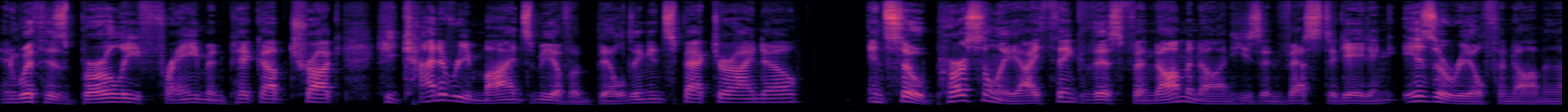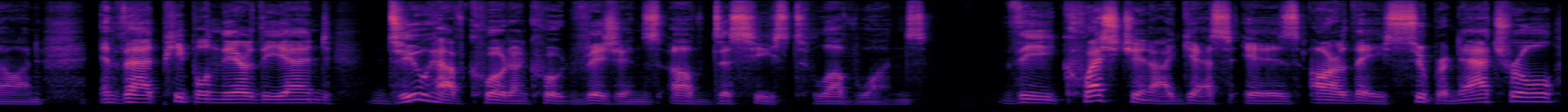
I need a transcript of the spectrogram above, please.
And with his burly frame and pickup truck, he kind of reminds me of a building inspector I know. And so, personally, I think this phenomenon he's investigating is a real phenomenon, and that people near the end do have quote unquote visions of deceased loved ones. The question, I guess, is are they supernatural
